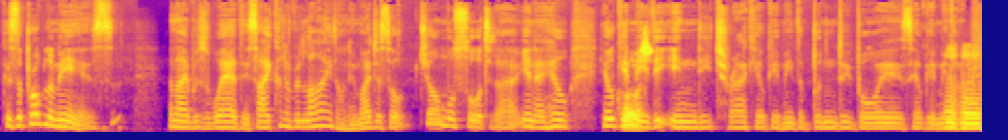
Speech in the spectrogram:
Because the problem is, and I was aware of this, I kind of relied on him. I just thought John will sort it out. You know, he'll he'll give me the indie track, he'll give me the Bhundu Boys, he'll give me Mm-hmm.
